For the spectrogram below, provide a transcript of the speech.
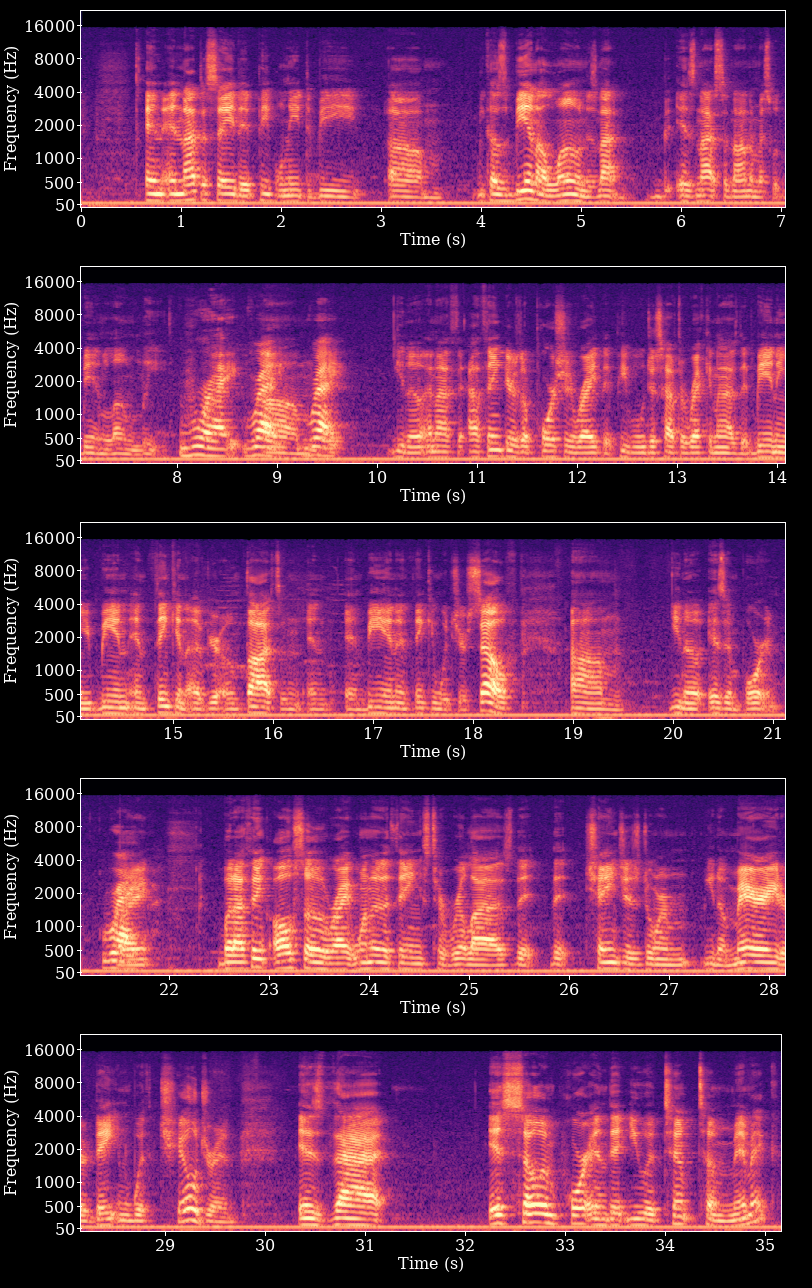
and and not to say that people need to be, um, because being alone is not is not synonymous with being lonely. Right, right, Um, right. You know, and I th- I think there's a portion right that people just have to recognize that being in being and thinking of your own thoughts and and and being and thinking with yourself, um, you know, is important. Right. But I think also, right, one of the things to realize that that changes during, you know, married or dating with children is that it's so important that you attempt to mimic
